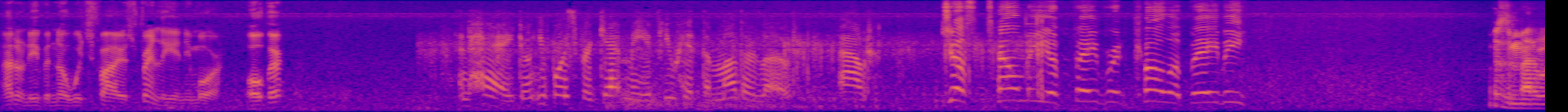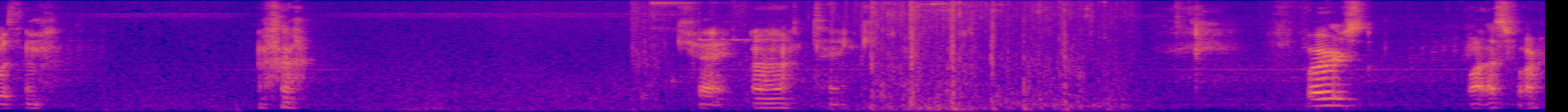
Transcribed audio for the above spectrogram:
I don't even know which fire is friendly anymore. Over? And hey, don't you boys forget me if you hit the mother lode. Out. Just tell me your favorite color, baby. What's the matter with him? okay, uh, tank. First, wow, that's far.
